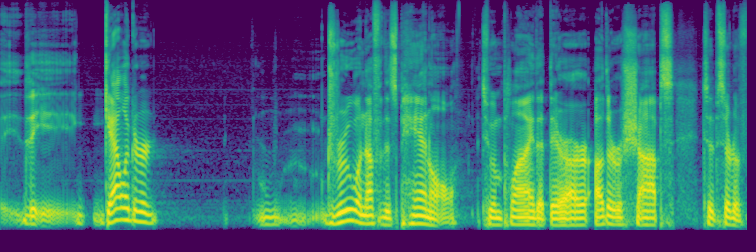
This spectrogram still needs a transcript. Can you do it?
The Gallagher drew enough of this panel to imply that there are other shops to sort of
